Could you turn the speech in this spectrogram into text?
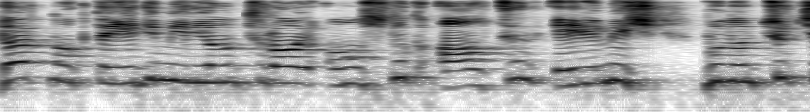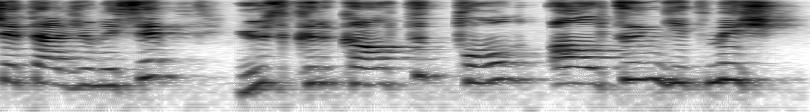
4.7 milyon troy onsluk altın erimiş. Bunun Türkçe tercümesi 146 ton altın gitmiş.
